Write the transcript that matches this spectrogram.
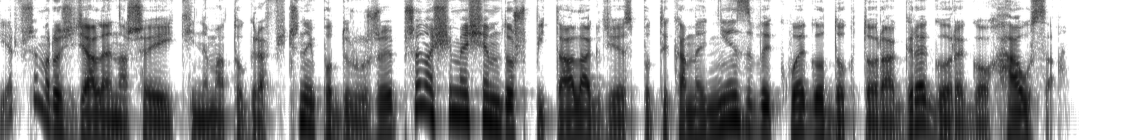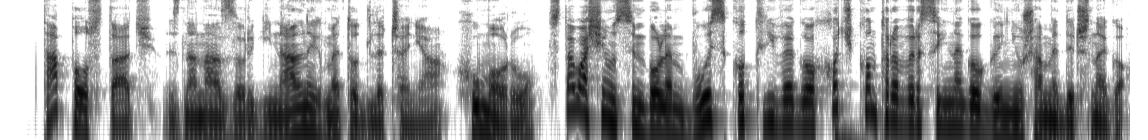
W pierwszym rozdziale naszej kinematograficznej podróży przenosimy się do szpitala, gdzie spotykamy niezwykłego doktora Gregorego Hausa. Ta postać, znana z oryginalnych metod leczenia, humoru, stała się symbolem błyskotliwego, choć kontrowersyjnego geniusza medycznego.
